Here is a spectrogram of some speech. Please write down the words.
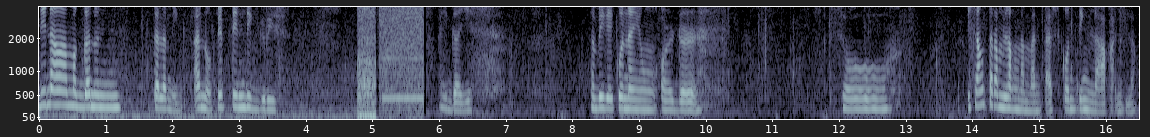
Di na magganon kalamig. Ano, 15 degrees. Ay guys. Nabigay ko na yung order. So, isang tram lang naman, tas konting lakad lang.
